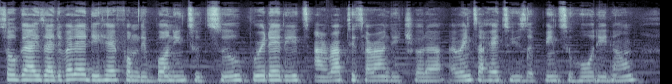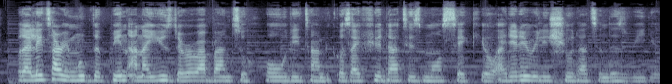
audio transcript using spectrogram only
So guys, I divided the hair from the bun into two, braided it and wrapped it around each other. I went ahead to use a pin to hold it down, but I later removed the pin and I used the rubber band to hold it down because I feel that is more secure. I didn't really show that in this video.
